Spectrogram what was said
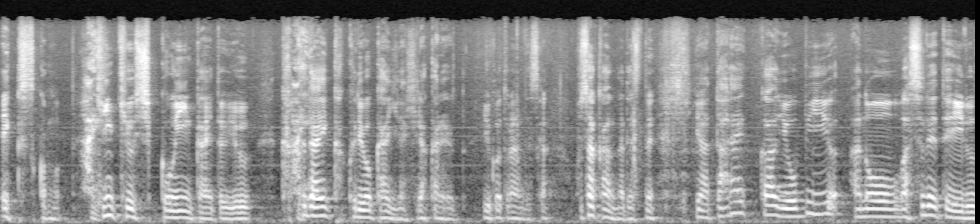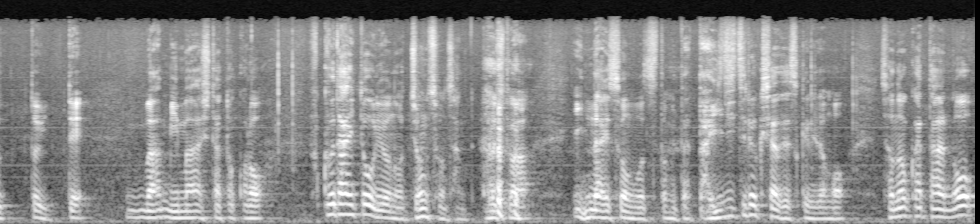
X コム、はい、緊急執行委員会という拡大閣僚会議が開かれるということなんですが、補佐官がですねいや誰か呼びあの忘れていると言って、ま、見回したところ副大統領のジョンソンさんこの人は 院内総務を務めた大実力者ですけれどもその方の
